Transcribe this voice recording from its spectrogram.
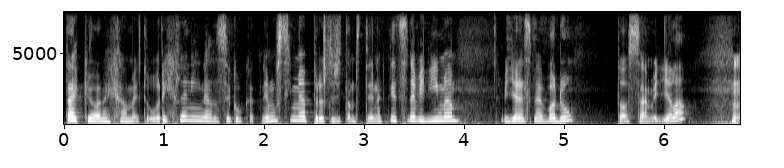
Tak jo, necháme to urychlený, na to se koukat nemusíme, protože tam stejně nic nevidíme. Viděli jsme vodu, to jsem viděla. Uh,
